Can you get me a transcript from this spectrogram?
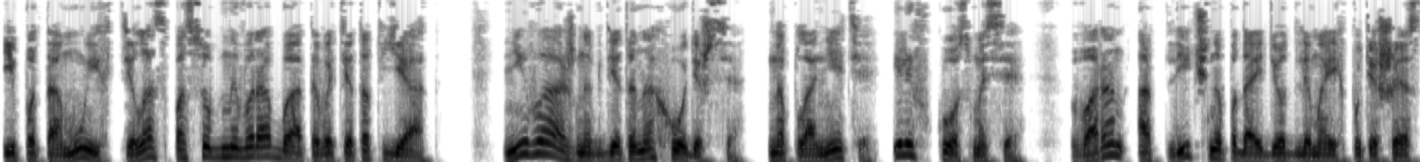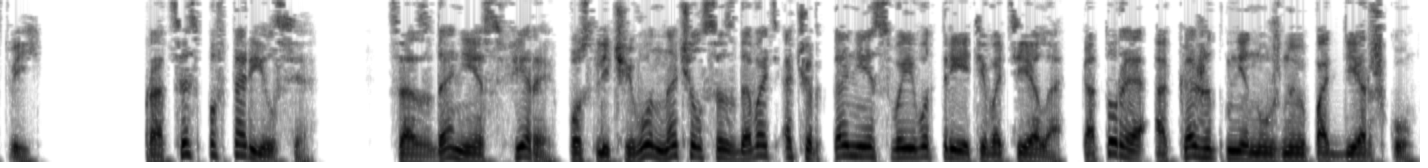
и потому их тела способны вырабатывать этот яд. Неважно, где ты находишься, на планете или в космосе, варан отлично подойдет для моих путешествий. Процесс повторился. Создание сферы, после чего начал создавать очертания своего третьего тела, которое окажет мне нужную поддержку.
